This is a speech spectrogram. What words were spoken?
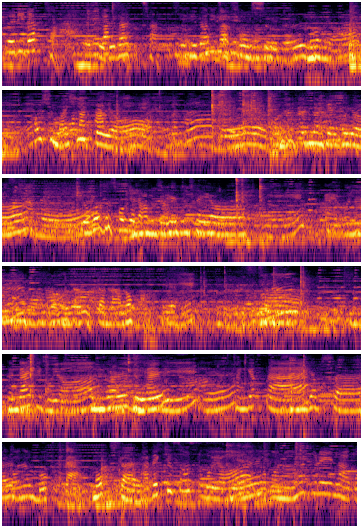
스리라차 스리라차, 스리라차 소스를 넣으면 훨씬 맛이 있대요. 네, 먼저 뜨면 되고요. 네. 요것도 소개를 한번 더 해주세요. 네. 이거는 일단 나놓고. 네. 네. 이거는 등갈비고요 등갈비, 목살 목살. 바베큐 소스고요 네. 이거는 whole grain하고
